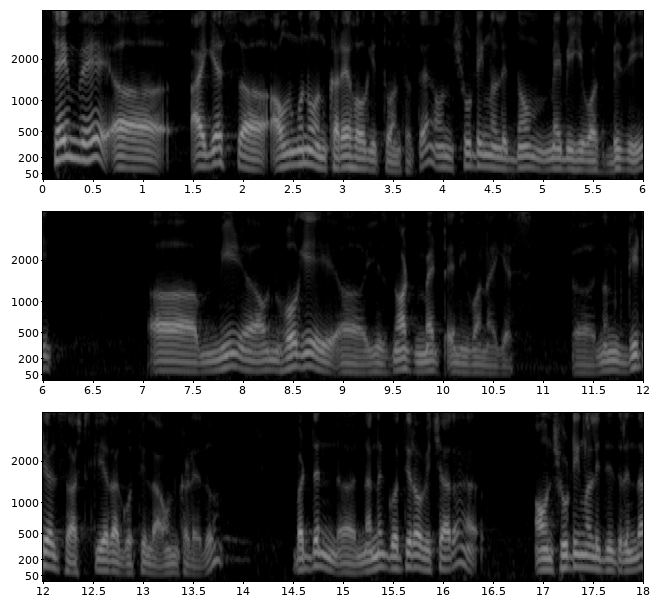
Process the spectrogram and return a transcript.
ಸೇಮ್ ವೇ ಐ ಗೆಸ್ ಅವನಿಗೂ ಒಂದು ಕರೆ ಹೋಗಿತ್ತು ಅನಿಸುತ್ತೆ. ಅವ್ನು ಶೂಟಿಂಗ್ನಲ್ಲಿದ್ದೋ may be he was busy me ಅವ್ನು ಹೋಗಿ is not met any one I guess ನನಗೆ ಡೀಟೇಲ್ಸ್ ಅಷ್ಟು ಕ್ಲಿಯರಾಗಿ ಗೊತ್ತಿಲ್ಲ ಅವನ ಕಡೆದು. ಬಟ್ ದೆನ್ ನನಗೆ ಗೊತ್ತಿರೋ ವಿಚಾರ, ಅವ್ನು ಶೂಟಿಂಗ್ನಲ್ಲಿ ಇದ್ದಿದ್ದರಿಂದ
